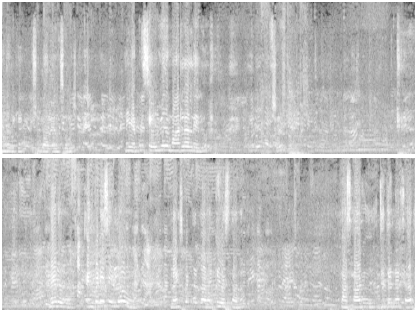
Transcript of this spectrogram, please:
అందరికీ శుభాకాంక్షలు. నేను ఎప్పుడు స్టేజ్ మీద మాట్లాడలేదు. ఇదే ఫస్ట్ నేను ఎంపీటీసీలో లైన్ ఇన్స్పెక్టర్గా వర్క్ చేస్తాను. మా సారు జితేందర్ సార్.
